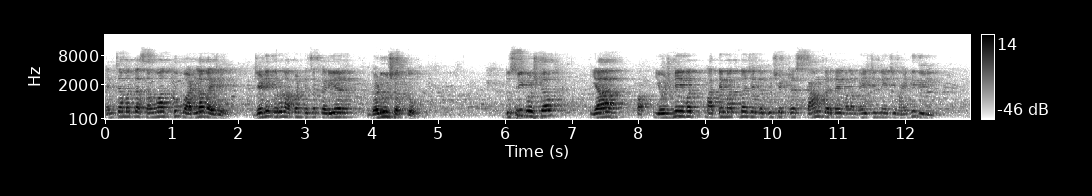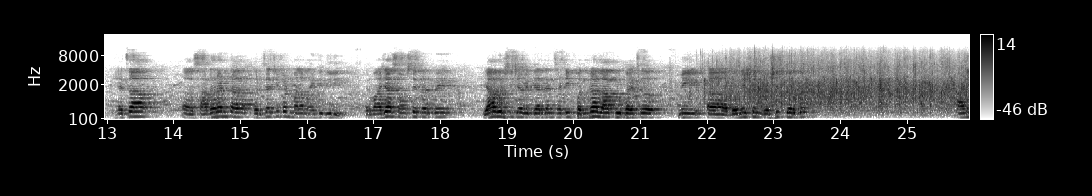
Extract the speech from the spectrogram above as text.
यांच्यामधला संवाद खूप वाढला पाहिजे जेणेकरून आपण त्याचं करिअर घडवू शकतो. दुसरी गोष्ट या योजने माध्यमातून जे दगडूशेठ ट्रस्ट काम करते मला महेशजींनी याची माहिती दिली. ह्याचा साधारणतः खर्चाची पण मला माहिती दिली. तर माझ्या संस्थेतर्फे या वर्षीच्या विद्यार्थ्यांसाठी पंधरा लाख रुपयाचं मी डोनेशन घोषित करतो. आणि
